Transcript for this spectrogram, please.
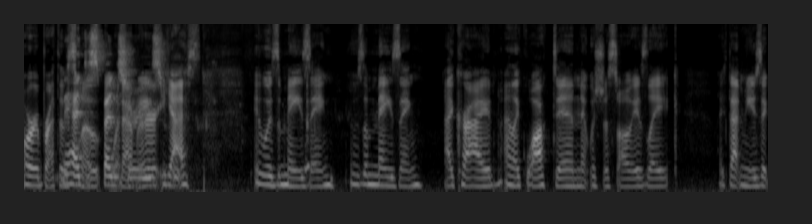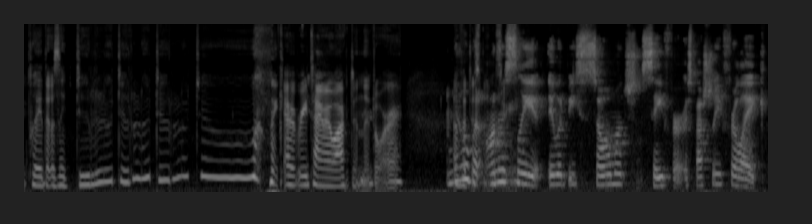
or a breath of They had smoke, whatever. Yes, it was amazing. It was amazing. I cried. I like walked in. It was just always like, like that music played that was like doodaloo doodaloo doodaloo doo. Like every time I walked in the door. No, but honestly, it would be so much safer, especially for like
